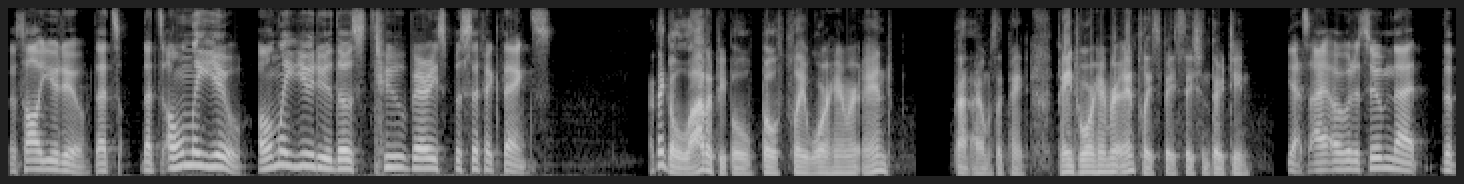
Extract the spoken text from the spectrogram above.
That's all you do. That's that's only you. Only you do those two very specific things. I think a lot of people both play Warhammer and I I almost said paint. Paint Warhammer and play Space Station 13. Yes, I, I would assume that the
